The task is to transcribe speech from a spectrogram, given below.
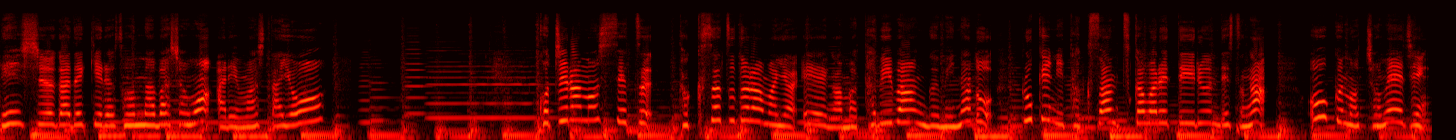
練習ができるそんな場所もありましたよ。こちらの施設特撮ドラマや映画、まあ、旅番組などロケにたくさん使われているんですが多くの著名人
